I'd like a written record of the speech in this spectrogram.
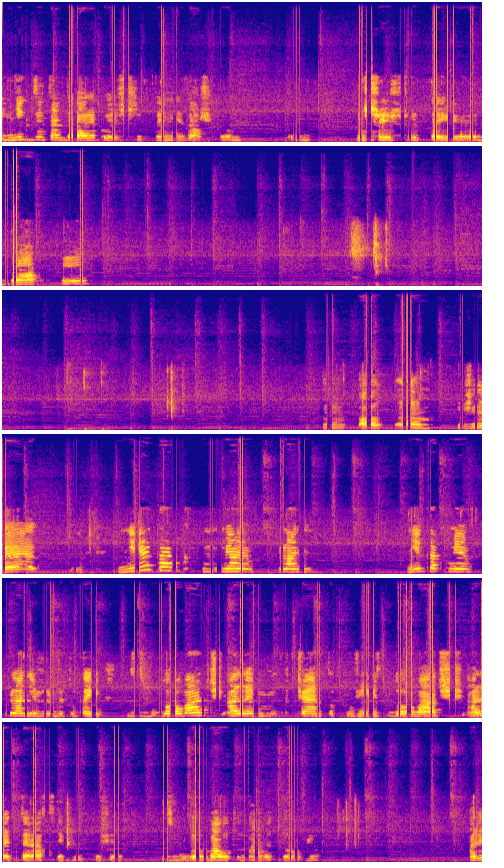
nigdy tak daleko jeszcze tutaj nie zaszłem. Muszę jeszcze tutaj daty. O, e, źle. Nie tak miałem w planie. Nie tak miałem w planie, żeby tutaj zbudować, ale chciałem to później zbudować, ale teraz jak już to się zbudowało, to nawet dobrze. Ale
